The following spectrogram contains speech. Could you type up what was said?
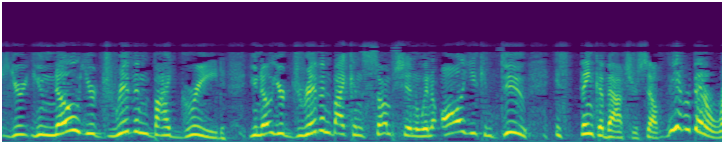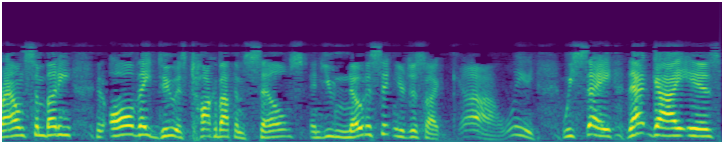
You're, you know you're driven by greed. You know you're driven by consumption when all you can do is think about yourself. Have you ever been around somebody that all they do is talk about themselves and you notice it and you're just like, golly. We say that guy is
